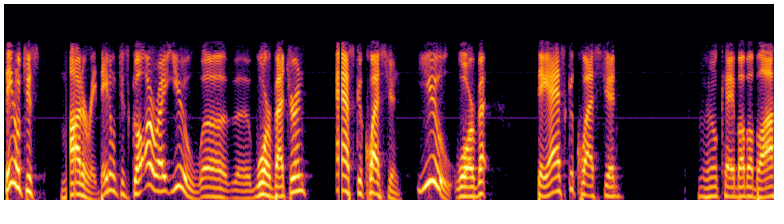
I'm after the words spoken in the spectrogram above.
They don't just moderate. They don't just go, all right, you, uh, uh, war veteran, ask a question. You, war vet. They ask a question. Okay, blah, blah, blah.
